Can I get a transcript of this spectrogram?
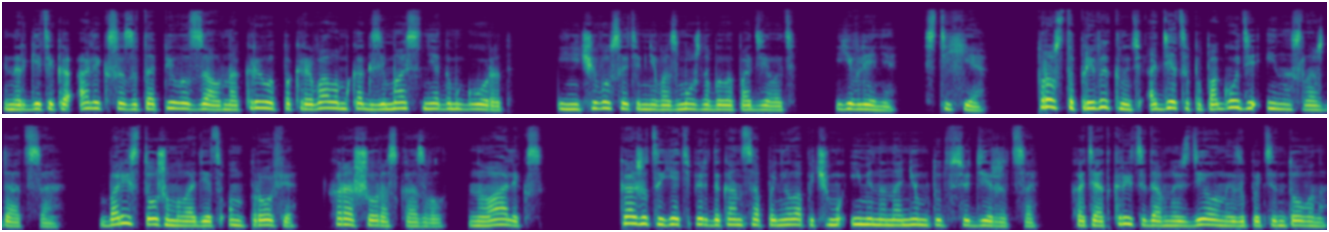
Энергетика Алекса затопила зал, накрыла покрывалом, как зима, снегом город и ничего с этим невозможно было поделать. Явление, стихия. Просто привыкнуть, одеться по погоде и наслаждаться. Борис тоже молодец, он профи, хорошо рассказывал. Но Алекс... Кажется, я теперь до конца поняла, почему именно на нем тут все держится, хотя открытие давно сделано и запатентовано.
